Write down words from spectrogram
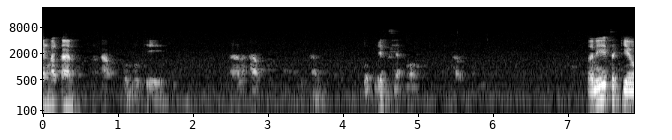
งแล้วกันนะครับ กดโอเคนะครับ ด S แคออกครับ ตอนนี้สเกล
